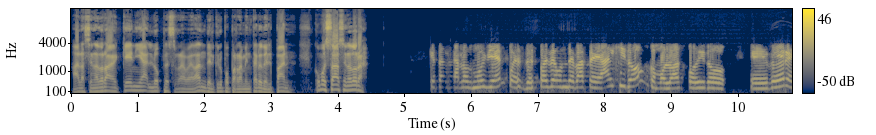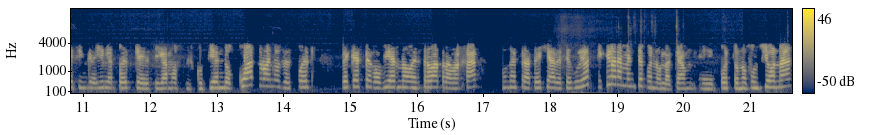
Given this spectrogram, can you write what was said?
a la senadora Kenia López Rabadán del Grupo Parlamentario del PAN. ¿Cómo está, senadora? ¿Qué tal, Carlos? Muy bien. Pues después de un debate álgido, como lo has podido eh, ver, es increíble pues que sigamos discutiendo cuatro años después de que este gobierno entró a trabajar una estrategia de seguridad que claramente, bueno, la que han eh, puesto no funciona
